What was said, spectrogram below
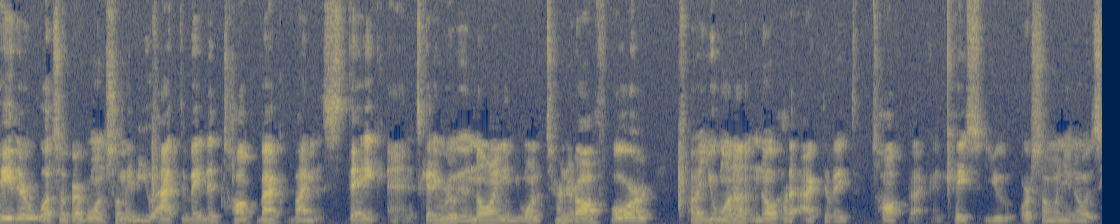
Hey there, what's up everyone? So maybe you activated TalkBack by mistake and it's getting really annoying and you want to turn it off or uh, you want to know how to activate TalkBack in case you or someone you know is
